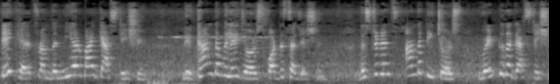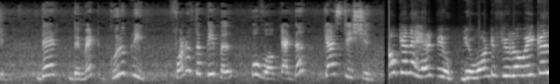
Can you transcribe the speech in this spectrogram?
take help from the nearby gas station. They thanked the villagers for the suggestion. The students and the teachers went to the gas station. There they met Guru Gurupreet, one of the people who worked at the gas station. How can I help you? Do you want to fuel a vehicle?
